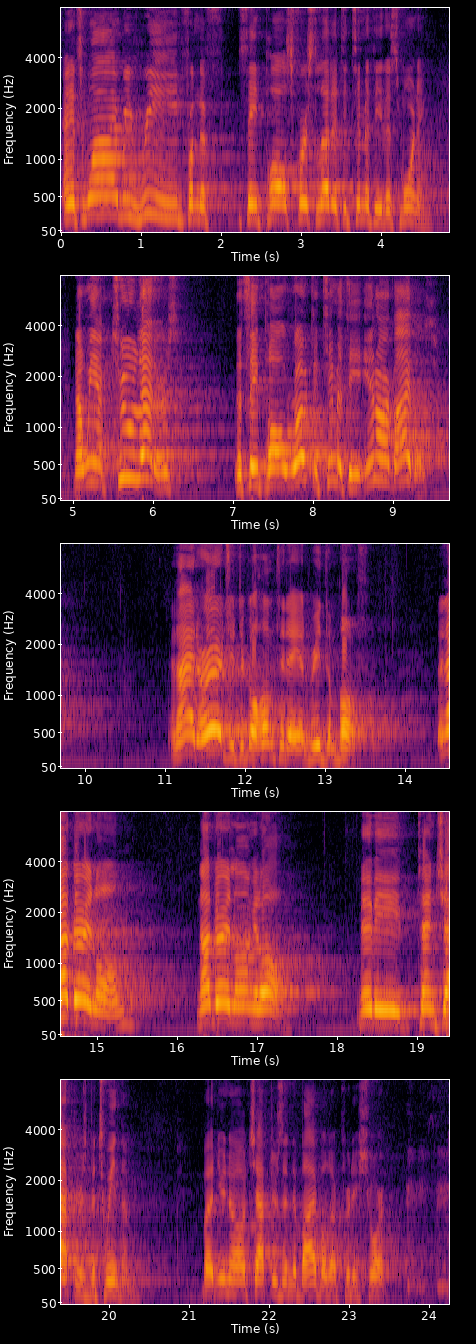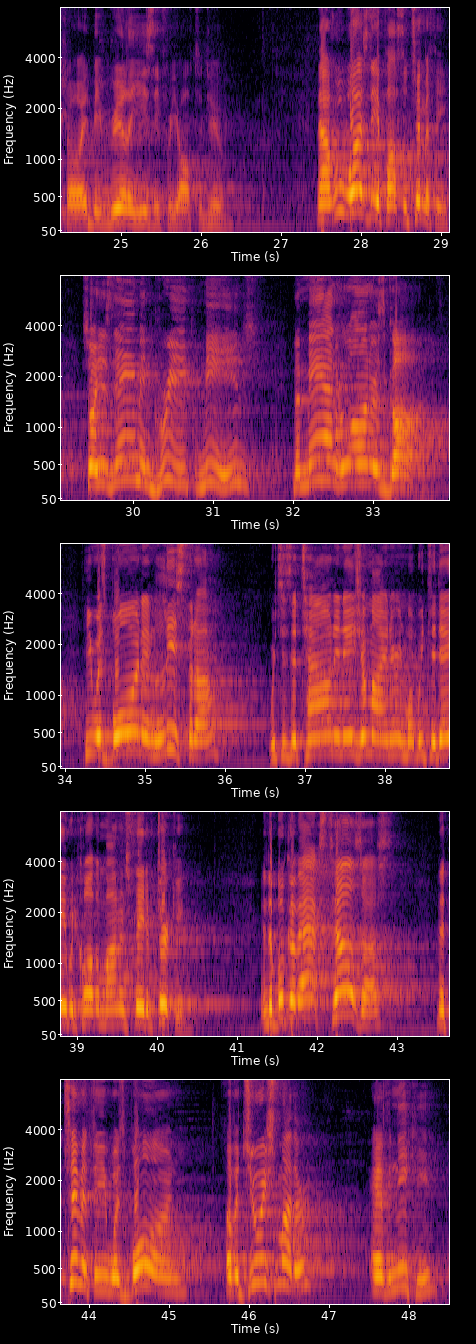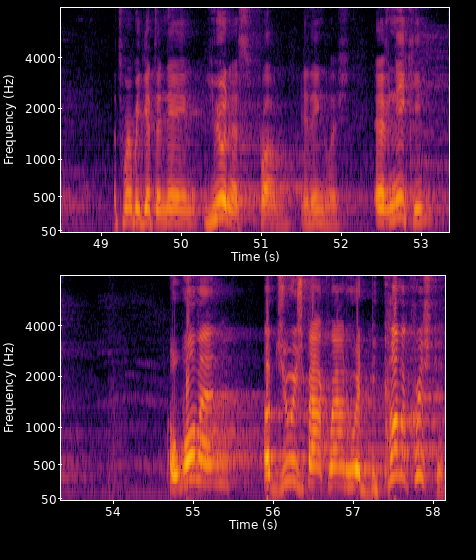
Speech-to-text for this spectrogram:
And it's why we read from the St. Paul's first letter to Timothy this morning. Now, we have two letters that St. Paul wrote to Timothy in our Bibles. And I'd urge you to go home today and read them both. They're not very long, not very long at all. Maybe 10 chapters between them. But you know, chapters in the Bible are pretty short. So it'd be really easy for you all to do. Now, who was the Apostle Timothy? So his name in Greek means the man who honors God. He was born in Lystra, which is a town in Asia Minor in what we today would call the modern state of Turkey. And the book of Acts tells us that Timothy was born of a Jewish mother, Evniki. That's where we get the name Eunice from in English. Evniki. A woman of Jewish background who had become a Christian,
